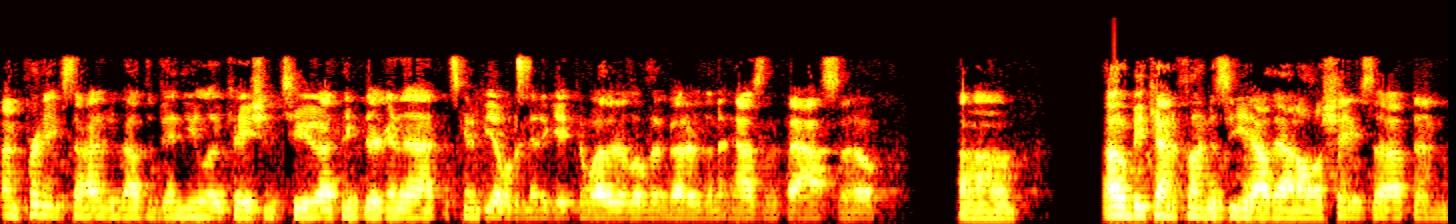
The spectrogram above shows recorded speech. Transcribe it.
I'm pretty excited about the venue location too. I think they're gonna it's gonna be able to mitigate the weather a little bit better than it has in the past. So um, that'll be kind of fun to see how that all shapes up. And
